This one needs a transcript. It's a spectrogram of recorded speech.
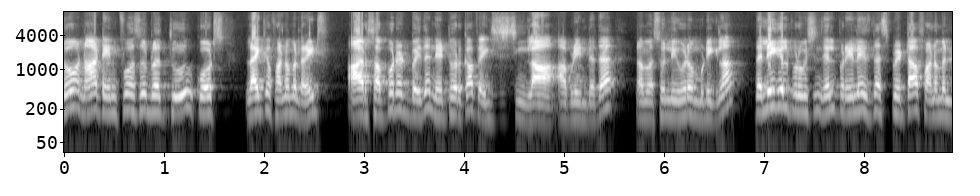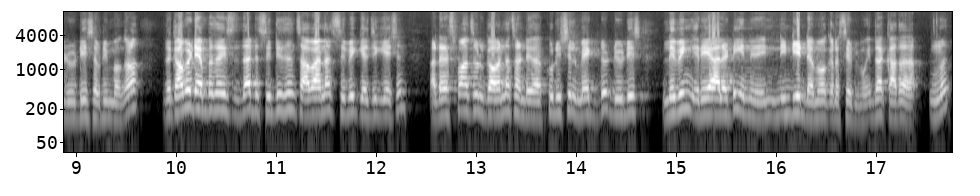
though not enforceable through courts like fundamental rights are supported by the network of existing law அப்படின்றத நம்ம சொல்லி கூட முடிக்கலாம். The legal provisions help realise the spirit of fundamental duties அப்படின்னு பார்க்கலாம். The committee emphasise that citizens awareness civic education and responsible governance and judicial make to duties living reality in Indian democracy democracy இதான் கதை. தான்.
